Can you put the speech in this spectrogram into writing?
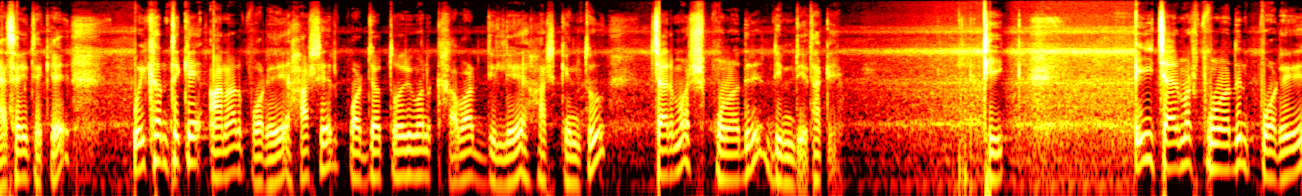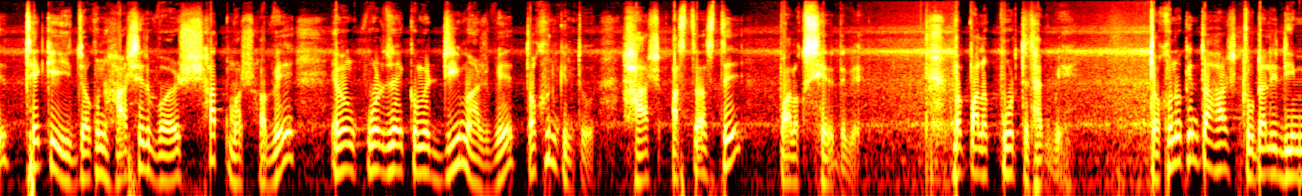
হ্যাচারি থেকে ওইখান থেকে আনার পরে হাঁসের পর্যাপ্ত পরিমাণ খাবার দিলে হাঁস কিন্তু চার মাস পনেরো দিনে ডিম দিয়ে থাকে। ঠিক এই চার মাস পনেরো দিন পরে থেকেই যখন হাঁসের বয়স সাত মাস হবে এবং পর্যায়ক্রমে ডিম আসবে, তখন কিন্তু হাঁস আস্তে আস্তে পালক ছেড়ে দেবে বা পালক পড়তে থাকবে। তখনও কিন্তু হাঁস টোটালি ডিম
